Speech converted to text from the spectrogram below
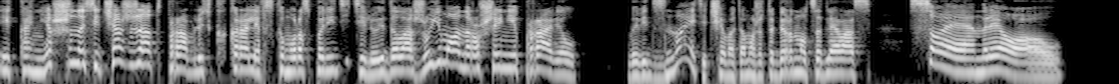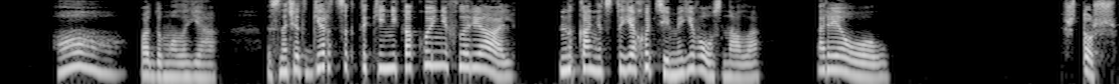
И, конечно, сейчас же отправлюсь к королевскому распорядителю и доложу ему о нарушении правил. Вы ведь знаете, чем это может обернуться для вас? Соэн Реол!» «О!» — подумала я. «Значит, герцог таки никакой не Флориаль. Наконец-то я хоть имя его узнала. Реол». Что ж,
